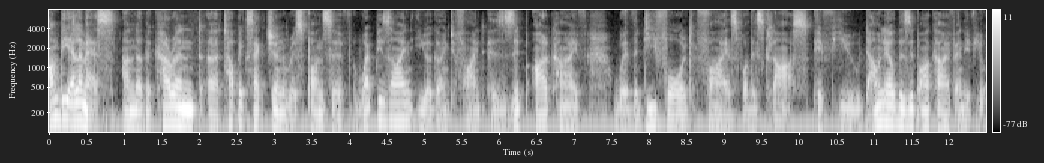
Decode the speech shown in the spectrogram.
On the LMS, under the current uh, topic section responsive web design, you are going to find a zip archive with the default files for this class. If you download the zip archive and if you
